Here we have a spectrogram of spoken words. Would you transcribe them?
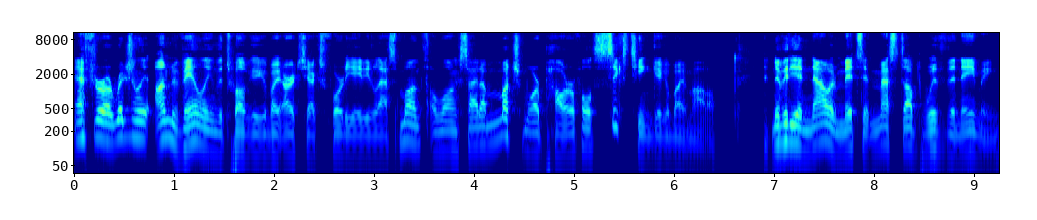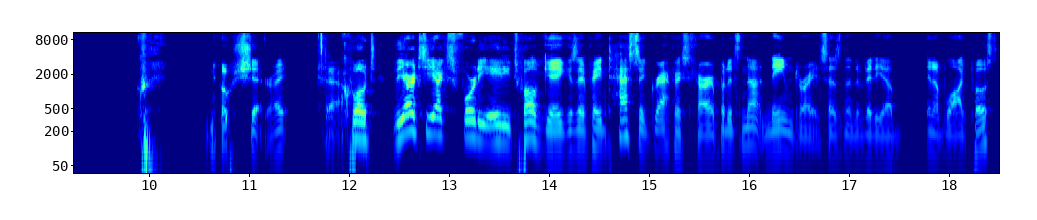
after originally unveiling the 12 gigabyte RTX 4080 last month alongside a much more powerful 16 gigabyte model. NVIDIA now admits it messed up with the naming. no shit, right? yeah. Quote, the RTX 4080 12 gig is a fantastic graphics card, but it's not named right, says the NVIDIA in a blog post.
